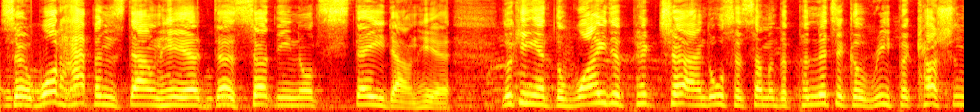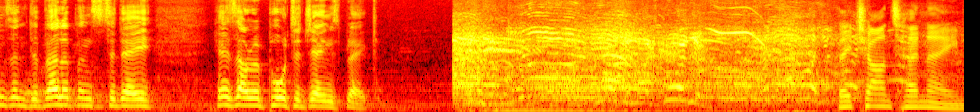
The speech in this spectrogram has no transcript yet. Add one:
So what happens down here does certainly not stay down here. Looking at the wider picture and also some of the political repercussions and developments today, here's our reporter James Blake. They chant her name.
